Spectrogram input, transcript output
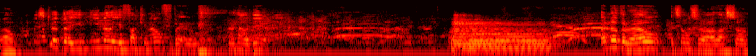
well. It's good though, you, you know your fucking alphabet around it another L, it's also our last song.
